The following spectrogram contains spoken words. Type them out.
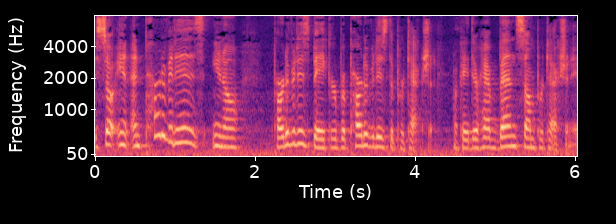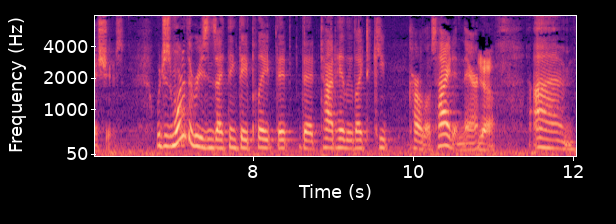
so, and, and part of it is, you know, part of it is Baker, but part of it is the protection. Okay, there have been some protection issues, which is one of the reasons I think they played that that Todd Haley liked to keep Carlos Hyde in there. Yeah. Um,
